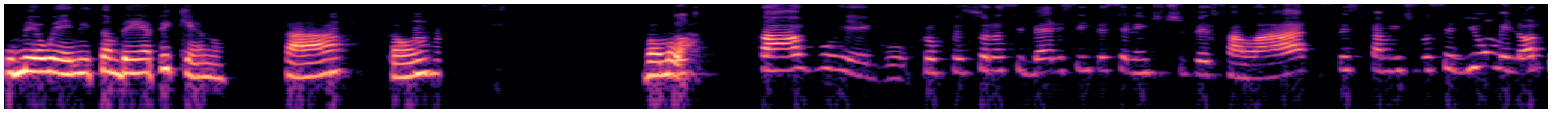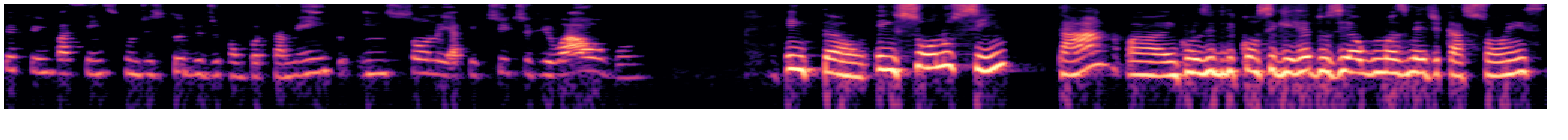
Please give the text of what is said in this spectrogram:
O meu N também é pequeno, tá? Então, uhum. vamos Doutor lá. Gustavo Rego, professora Sibeli, sempre excelente te ver falar. Especificamente, você viu um melhor perfil em pacientes com distúrbio de comportamento, em sono e apetite, viu algo? Então, em sono sim, tá? Uh, inclusive de conseguir reduzir algumas medicações.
